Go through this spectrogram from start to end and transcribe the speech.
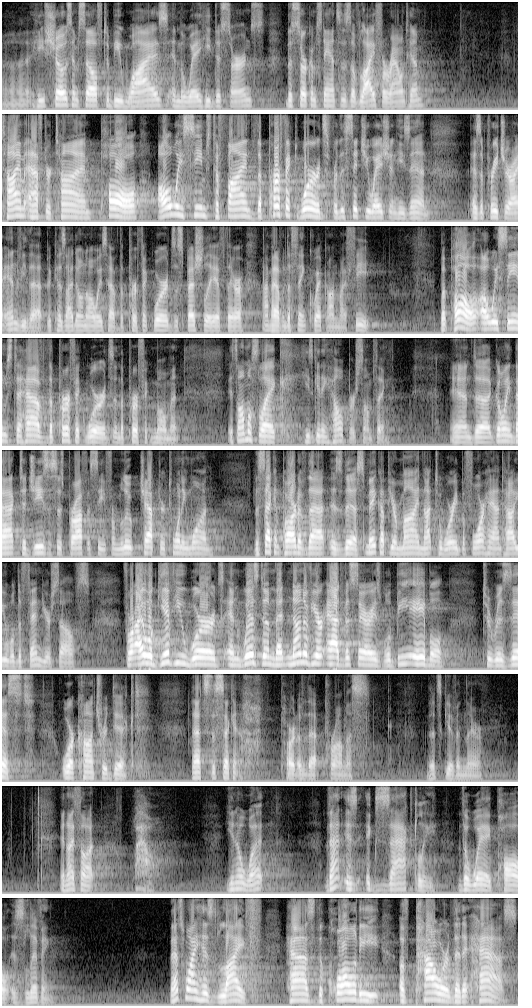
Uh, he shows himself to be wise in the way he discerns the circumstances of life around him. Time after time, Paul always seems to find the perfect words for the situation he's in. As a preacher, I envy that because I don't always have the perfect words, especially if they're, I'm having to think quick on my feet. But Paul always seems to have the perfect words in the perfect moment. It's almost like he's getting help or something. And uh, going back to Jesus' prophecy from Luke chapter 21, the second part of that is this make up your mind not to worry beforehand how you will defend yourselves. For I will give you words and wisdom that none of your adversaries will be able to resist or contradict. That's the second part of that promise that's given there. And I thought, wow, you know what? That is exactly the way Paul is living. That's why his life has the quality of power that it has.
